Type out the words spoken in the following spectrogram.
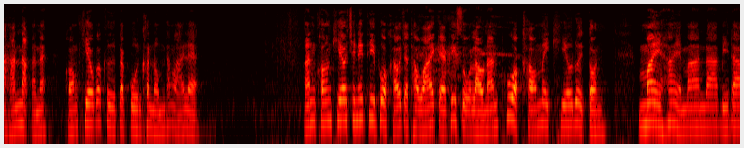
อาหารหนักนะของเคี้ยวก็คือตระกูลขนมทั้งหลายแหละอันของเคี้ยวชนิดที่พวกเขาจะถวายแก่พิสูจเหล่านั้น พวกเขาไม่เคี้ยวด้วยตน ไม่ให้มารดาบิดา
